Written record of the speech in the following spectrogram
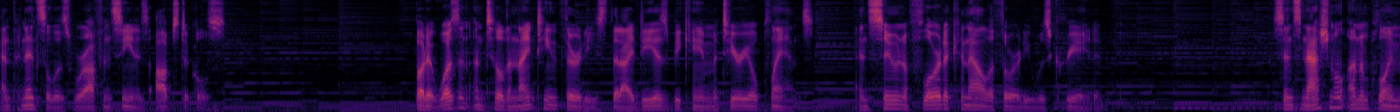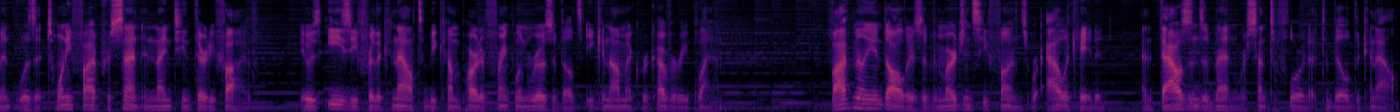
and peninsulas were often seen as obstacles. But it wasn't until the 1930s that ideas became material plans, and soon a Florida Canal Authority was created. Since national unemployment was at 25% in 1935, it was easy for the canal to become part of Franklin Roosevelt's economic recovery plan. $5 million of emergency funds were allocated, and thousands of men were sent to Florida to build the canal.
